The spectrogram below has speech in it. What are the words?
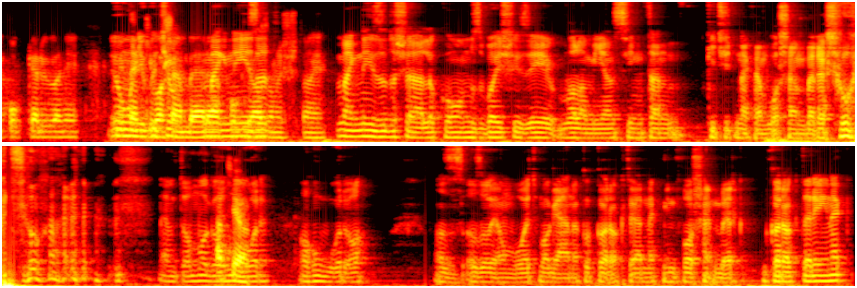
be fog kerülni. Jó, Mindenki mondjuk, emberrel megnézed, megnézed a Sherlock Holmes-ba is izé valamilyen szinten kicsit nekem vasemberes volt, szóval nem tudom, maga hát a humor, ja. a humor az, az olyan volt magának a karakternek, mint vasember karakterének.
